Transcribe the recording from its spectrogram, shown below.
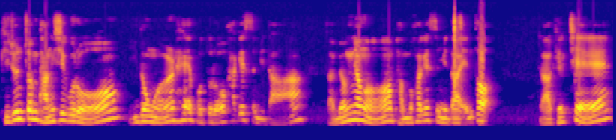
기준점 방식으로 이동을 해 보도록 하겠습니다. 자, 명령어 반복하겠습니다. 엔터. 자, 객체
